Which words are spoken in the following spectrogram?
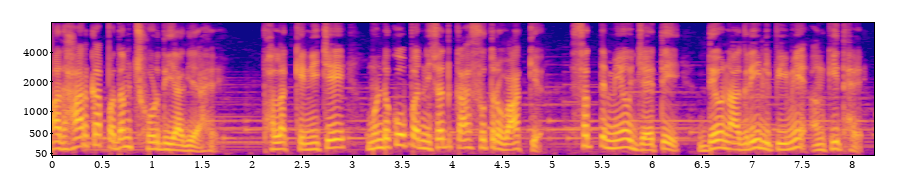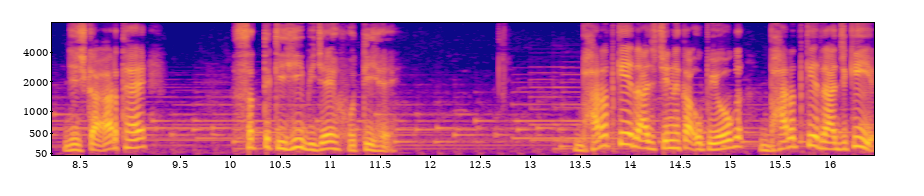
आधार का पदम छोड़ दिया गया है। फलक के नीचे मुंडकोपनिषद का सूत्र वाक्य सत्यमेव जयते देवनागरी लिपि में अंकित है, जिसका अर्थ है, सत्य की ही विजय होती है। भारत के राज चिन्ह का उपयोग, भारत के राजकीय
